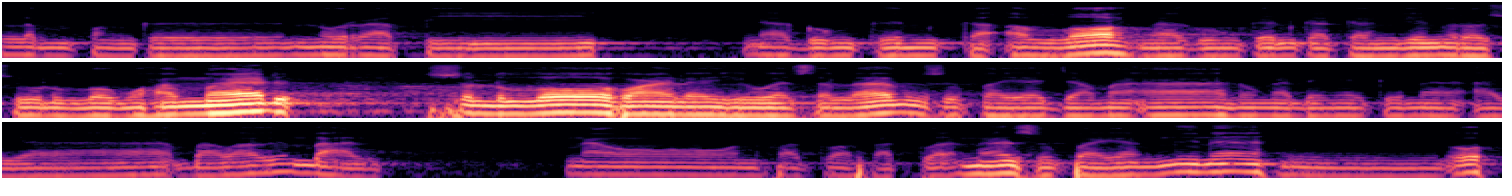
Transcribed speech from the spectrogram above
lempeng ke nurapi ngagungkeun ka Allah ngagungkeun ka Kangjeng Rasulullah Muhammad. Shallallahu Alaihi Wasallam supaya jamaah nu ngadenge kena ayah bawaun balik. Naon fatwa-fatwa na supaya ngina Oh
